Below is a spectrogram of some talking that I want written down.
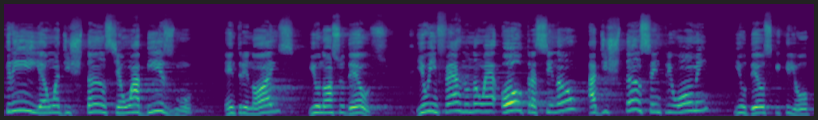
criam uma distância, um abismo entre nós e o nosso Deus. E o inferno não é outra senão a distância entre o homem e o Deus que criou.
